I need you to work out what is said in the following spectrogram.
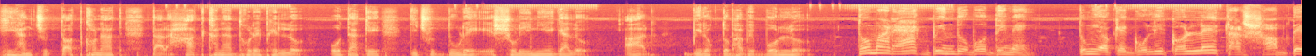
হিয়াংচু তৎক্ষণাৎ তার হাতখানা ধরে ফেলল ও তাকে কিছু দূরে সরিয়ে নিয়ে গেল আর বিরক্তভাবে বলল তোমার এক বিন্দু বুদ্ধি নেই। তুমি ওকে গুলি করলে তার শব্দে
